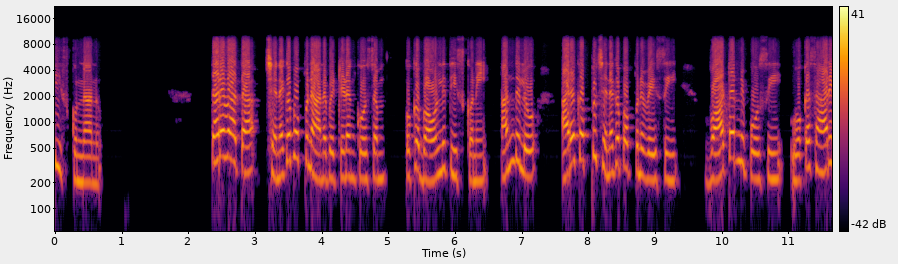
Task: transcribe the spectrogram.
తీసుకున్నాను. తర్వాత శనగపప్పు నానబెట్టడం కోసం ఒక బౌల్ని తీసుకొని అందులో అరకప్పు శనగపప్పును వేసి వాటర్ని పోసి ఒకసారి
